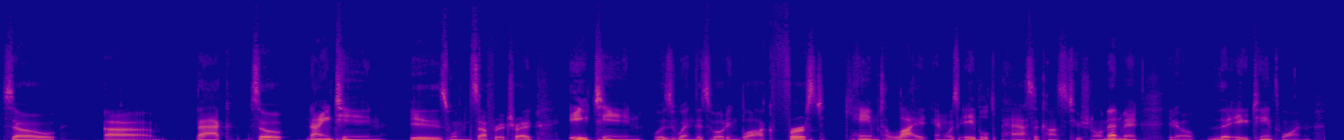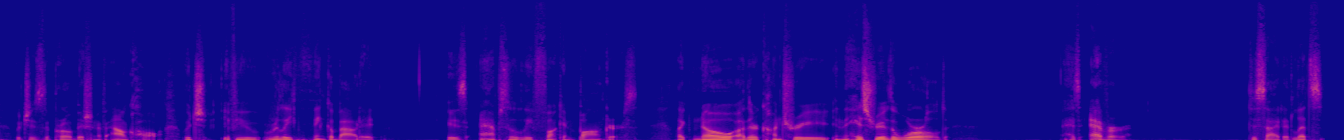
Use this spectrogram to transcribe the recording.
So, uh, back, so 19 is women's suffrage, right? 18 was when this voting bloc first came to light and was able to pass a constitutional amendment, you know, the 18th one, which is the prohibition of alcohol, which, if you really think about it, is absolutely fucking bonkers. Like, no other country in the history of the world has ever decided, let's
